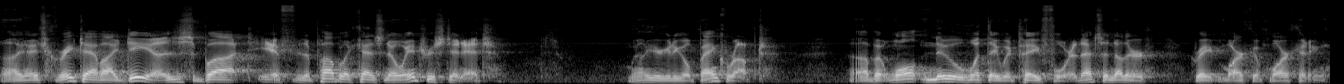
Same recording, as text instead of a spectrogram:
Uh, it's great to have ideas, but if the public has no interest in it, well, you're going to go bankrupt. Uh, but Walt knew what they would pay for. That's another great mark of marketing.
